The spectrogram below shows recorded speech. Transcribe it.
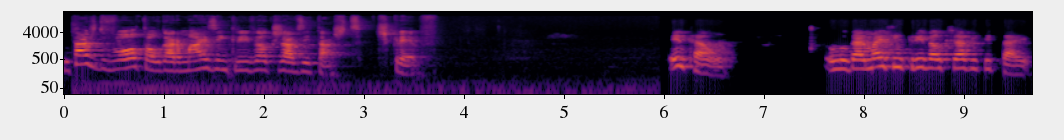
Estás de volta ao lugar mais incrível que já visitaste. Descreve. Então, o lugar mais incrível que já visitei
